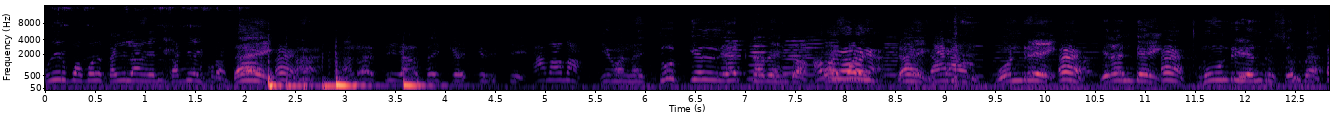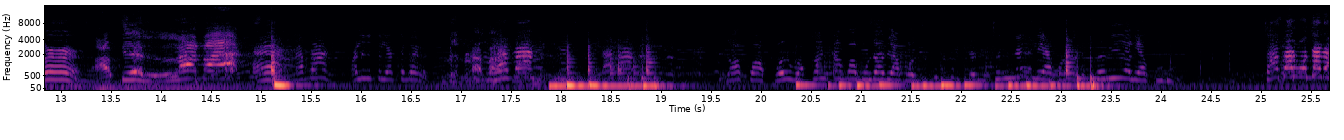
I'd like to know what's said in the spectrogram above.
உயிர் போகும்போது கையெல்லாம் எதுவும் கட்டி வைக்க கூடாது. டேய், ஏய். கடைசி ஆசை கேட்டு விட்டேன். ஆமா ஆமா. இவனை தூக்கில் ஏற்ற வேண்டும். ஒன்று. இரண்டு. மூன்று என்று சொல்வேன். அப்படியே பள்ளிக்கூடத்துல எத்தனை பேரு? போய் உக்காந்துட்டாப்பா முன்னாடியா போய் எனக்கு சின்ன இலையா கொடுக்காது பெரிய இலையா கொடு சாப்பாடு ஊத்தாத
